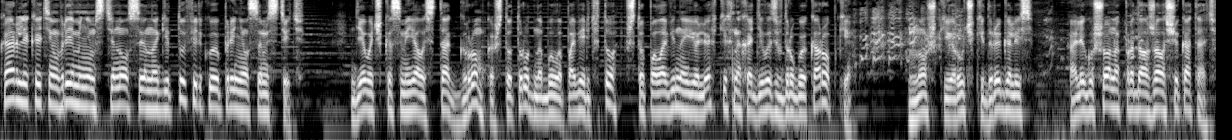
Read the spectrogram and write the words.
Карлик этим временем стянул с ее ноги туфельку и принялся мстить. Девочка смеялась так громко, что трудно было поверить в то, что половина ее легких находилась в другой коробке. Ножки и ручки дрыгались, а лягушонок продолжал щекотать.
